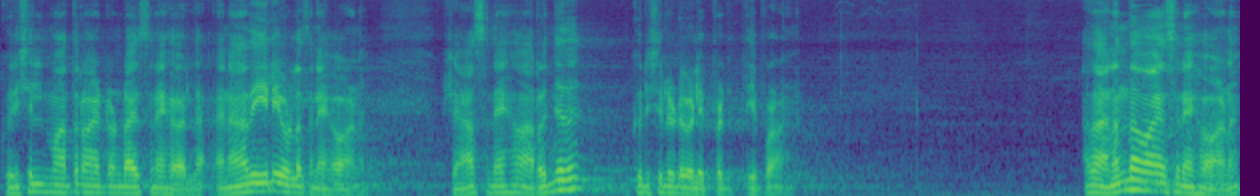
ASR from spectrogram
കുരിശിൽ മാത്രമായിട്ടുണ്ടായ സ്നേഹമല്ല അനാദിയിലെയുള്ള സ്നേഹമാണ്. പക്ഷെ ആ സ്നേഹം അറിഞ്ഞത് കുരിശിലൂടെ വെളിപ്പെടുത്തിയപ്പോഴാണ്. അത് അനന്തമായ സ്നേഹമാണ്.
